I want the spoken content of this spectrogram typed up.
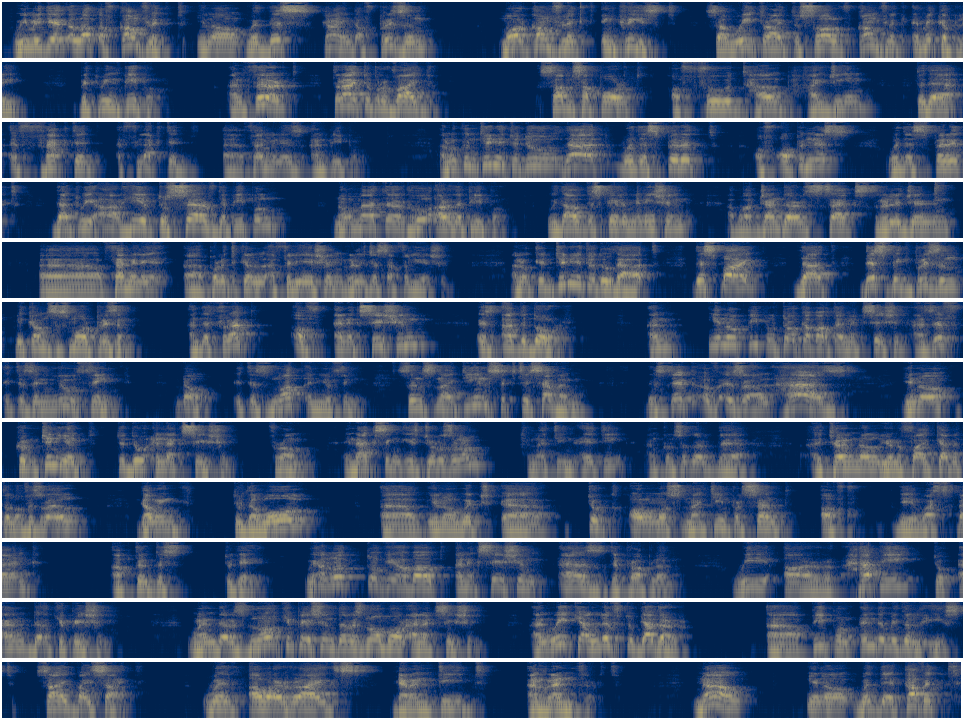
We mediate a lot of conflict, you know, with this kind of prison, more conflict increased. So we try to solve conflict amicably between people. And third, try to provide some support of food, help, hygiene to the affected, afflicted uh, families and people. And we continue to do that with a spirit of openness, with a spirit that we are here to serve the people, no matter who are the people, without discrimination about gender, sex, religion, uh, family, uh, political affiliation, religious affiliation. And we'll continue to do that despite that this big prison becomes a small prison and the threat of annexation is at the door. And you know, people talk about annexation as if it is a new thing. No, it is not a new thing. Since 1967, the state of Israel has, you know, continued to do annexation from annexing East Jerusalem in 1980 and considered the eternal unified capital of Israel, going to the wall, uh, you know, which uh, took almost 19% of the West Bank up till this today. We are not talking about annexation as the problem. We are happy to end the occupation. When there is no occupation, there is no more annexation. And we can live together, uh, people in the Middle East, side by side, with our rights guaranteed and rendered. Now, you know, with the COVID,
